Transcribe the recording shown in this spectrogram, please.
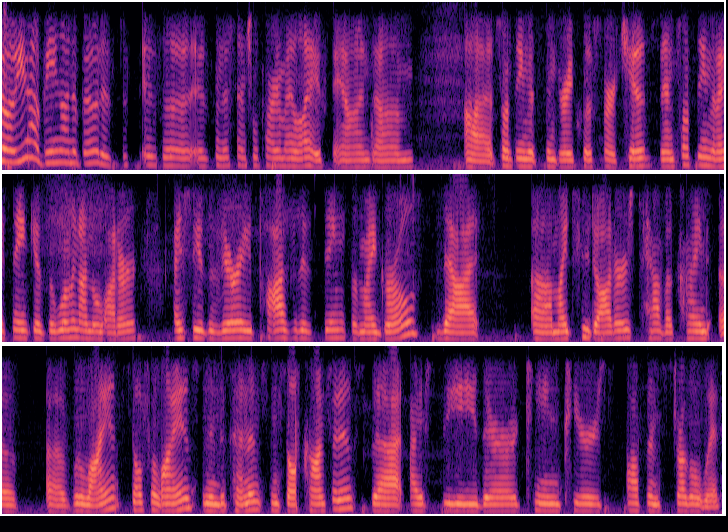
so yeah, being on a boat is just, is a is an essential part of my life, and um, uh, it's something that's been very close for our kids, and something that I think as a woman on the water, I see as a very positive thing for my girls. That uh, my two daughters have a kind of uh, reliance, self-reliance, and independence and self-confidence that I see their teen peers often struggle with,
